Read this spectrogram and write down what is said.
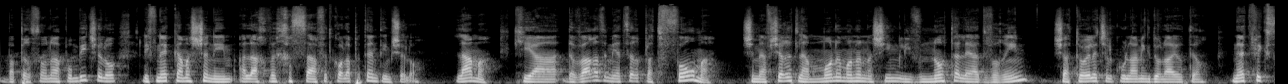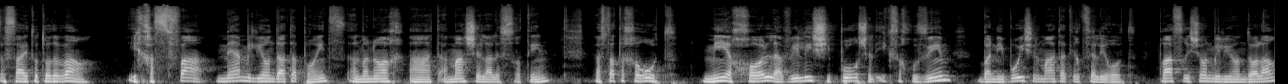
בפרסונה הפומבית שלו, לפני כמה שנים הלך וחשף את כל הפטנטים שלו. למה? כי הדבר הזה מייצר פלטפורמה שמאפשרת להמון המון אנשים לבנות עליה דברים שהתועלת של כולם היא גדולה יותר. נטפליקס עשה את אותו דבר. היא חשפה 100 מיליון data points על מנוע ההתאמה שלה לסרטים ועשתה תחרות. מי יכול להביא לי שיפור של איקס אחוזים בניבוי של מה אתה תרצה לראות. פרס ראשון מיליון דולר,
